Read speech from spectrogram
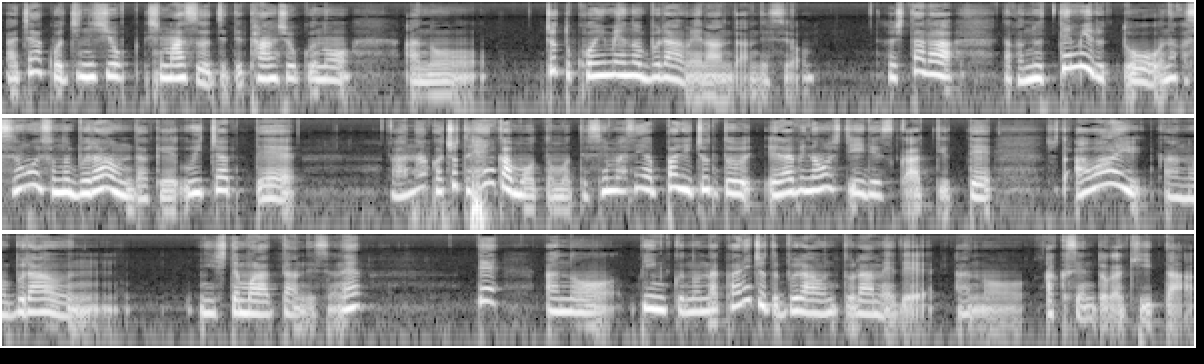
あじゃあこっちにしよしますって言って単色のあのちょっと濃いめのブラウン選んだんですよそしたらなんか塗ってみるとなんかすごいそのブラウンだけ浮いちゃってあなんかちょっと変かもと思って「すいませんやっぱりちょっと選び直していいですか?」って言ってちょっと淡いあのブラウンにしてもらったんですよね。であのピンクの中にちょっとブラウンとラメであのアクセントが効いた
